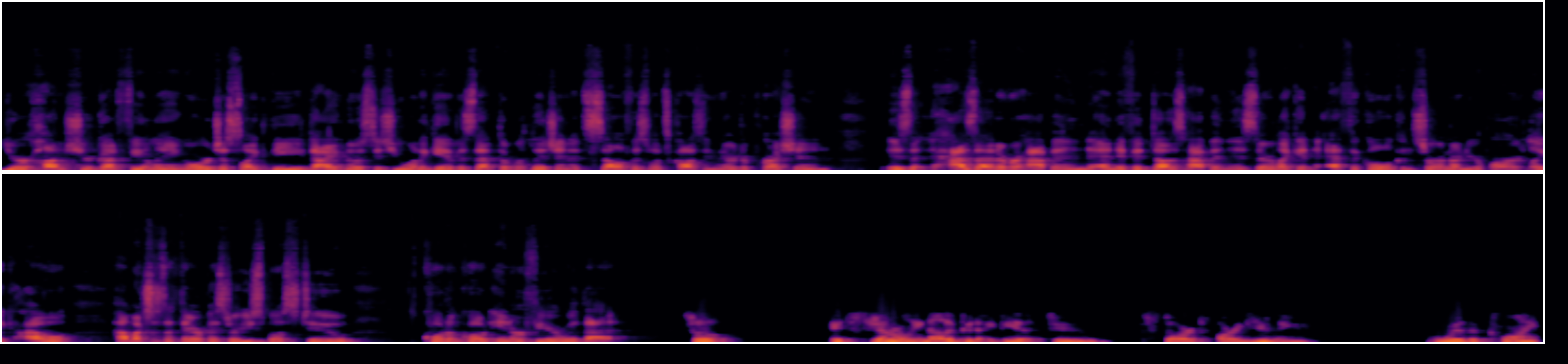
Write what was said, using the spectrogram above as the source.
your hunch, your gut feeling, or just like the diagnosis you want to give is that the religion itself is what's causing their depression. Is that has that ever happened? And if it does happen, is there like an ethical concern on your part? Like how how much as a therapist are you supposed to quote unquote interfere with that? So it's generally not a good idea to start arguing with a client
